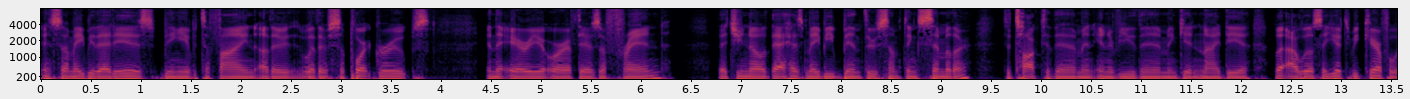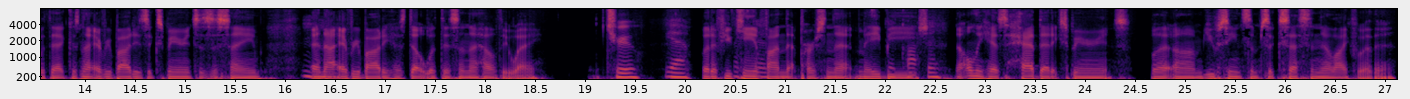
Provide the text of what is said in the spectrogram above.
And so maybe that is being able to find other, whether support groups in the area or if there's a friend that you know that has maybe been through something similar to talk to them and interview them and get an idea. But I will say you have to be careful with that because not everybody's experience is the same and not everybody has dealt with this in a healthy way. True. Yeah. But if you can good. find that person that maybe not only has had that experience, but um, you've seen some success in their life with it,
